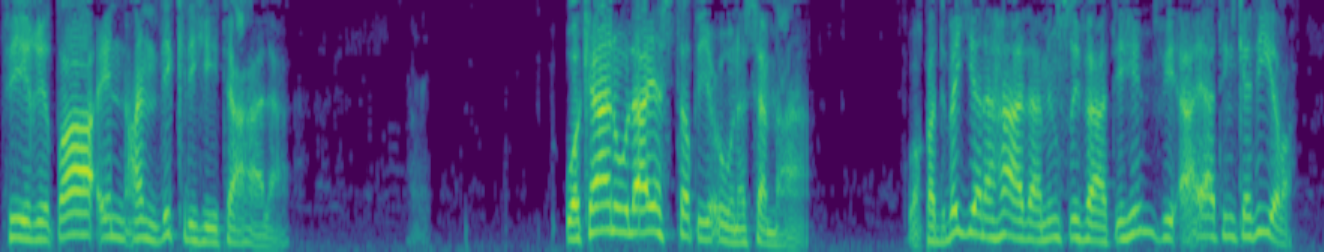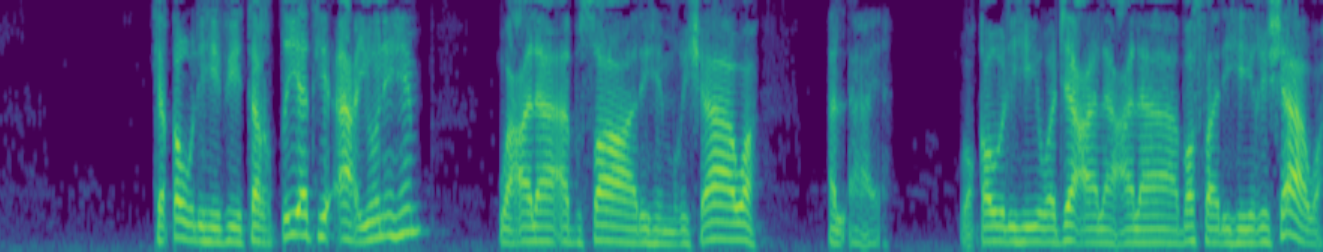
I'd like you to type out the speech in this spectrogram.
في غطاء عن ذكره تعالى. وكانوا لا يستطيعون سمعا. وقد بين هذا من صفاتهم في آيات كثيرة كقوله في تغطية أعينهم وعلى أبصارهم غشاوة الآية. وقوله وجعل على بصره غشاوة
